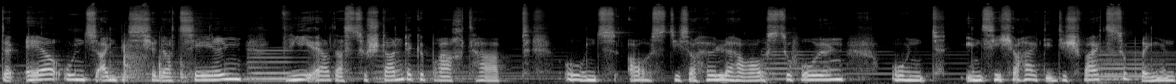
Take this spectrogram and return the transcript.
konnte er uns ein bisschen erzählen, wie er das zustande gebracht hat, uns aus dieser Hölle herauszuholen und in Sicherheit in die Schweiz zu bringen.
